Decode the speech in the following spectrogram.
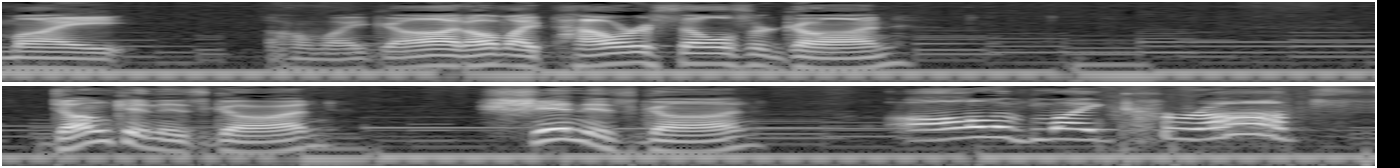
My, oh my god, all my power cells are gone. Duncan is gone. Sjin is gone. All of my crops.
